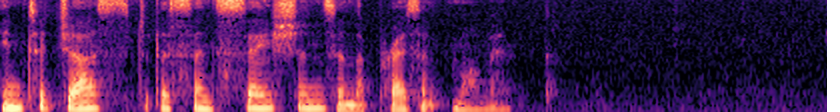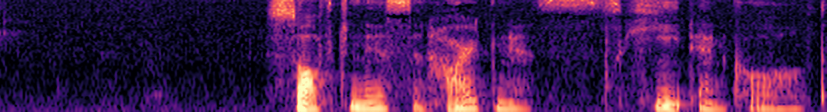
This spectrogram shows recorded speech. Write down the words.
into just the sensations in the present moment. Softness and hardness, heat and cold.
